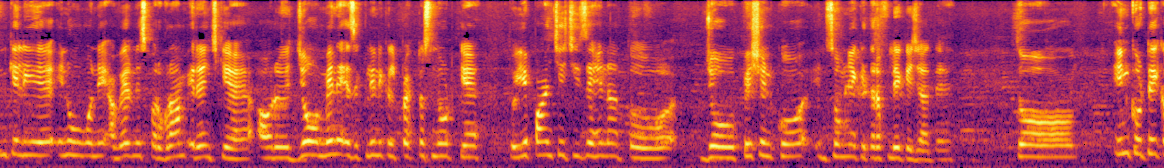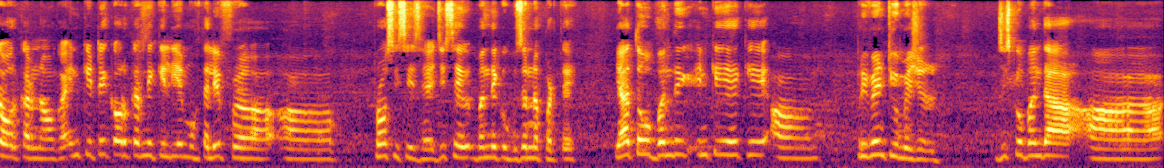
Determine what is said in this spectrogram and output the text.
इनके लिए इन लोगों ने अवेयरनेस प्रोग्राम अरेंज किया है और जो मैंने as a clinical practice note किया है तो ये पाँच छः चीज़ें हैं ना तो जो पेशेंट को इंसोमिया की तरफ़ लेके जाते हैं। तो इनको टेक ओवर करना होगा। इनके टेक ओवर करने के लिए मुख्तलिफ़ प्रोसेस है जिससे बंदे को गुजरना पड़ता है। या तो बंदे इनके है कि प्रिवेंटिव मेजर जिसको बंदा आ,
